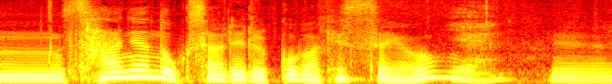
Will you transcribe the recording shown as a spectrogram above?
음, 4년 옥살이를 꼬박했어요. 예. 예.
